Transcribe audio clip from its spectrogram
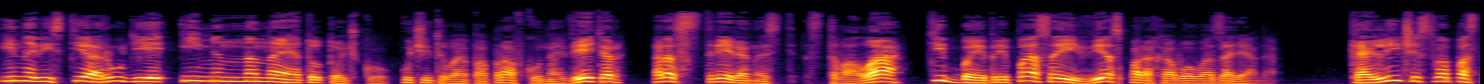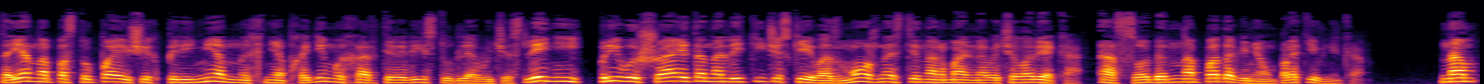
и навести орудие именно на эту точку, учитывая поправку на ветер, расстрелянность ствола, тип боеприпаса и вес порохового заряда. Количество постоянно поступающих переменных, необходимых артиллеристу для вычислений, превышает аналитические возможности нормального человека, особенно под огнем противника. Нам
